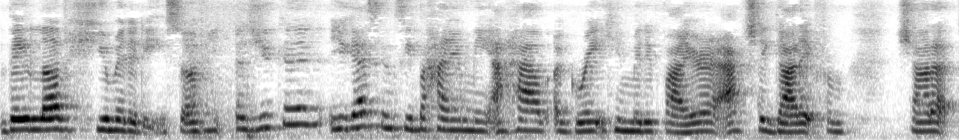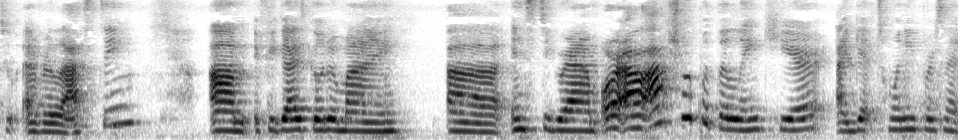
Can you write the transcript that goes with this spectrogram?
they love humidity. So if you, as you can, you guys can see behind me, I have a great humidifier. I actually got it from shout out to Everlasting. Um, if you guys go to my uh, Instagram, or I'll actually put the link here. I get 20%,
